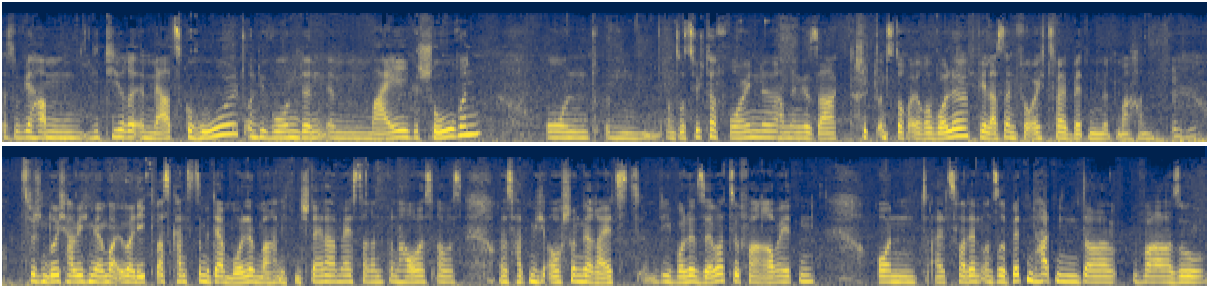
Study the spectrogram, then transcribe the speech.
Also wir haben die Tiere im März geholt und die wurden dann im Mai geschoren. Und ähm, unsere Züchterfreunde haben dann gesagt, schickt uns doch eure Wolle, wir lassen dann für euch zwei Betten mitmachen. Zwischendurch habe ich mir immer überlegt, was kannst du mit der Wolle machen? Ich bin Schneidermeisterin von Haus aus und es hat mich auch schon gereizt, die Wolle selber zu verarbeiten. Und als wir dann unsere Betten hatten, da war so,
